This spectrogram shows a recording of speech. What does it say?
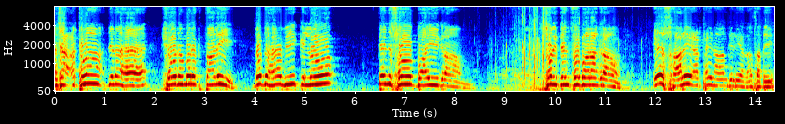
ਅੱਛਾ, ਅੱਠਵਾਂ ਜਿਹੜਾ ਹੈ ਸ਼ੋ ਨੰਬਰ 41 ਦੁੱਧ ਹੈ 20 ਕਿਲੋ 322 ਗ੍ਰਾਮ। ਸੌਰੀ 312 ਗ੍ਰਾਮ। ਇਹ ਸਾਰੇ ਅੱਠ ਇਨਾਮ ਜਿਹੜੇ ਆ ਨਾ ਸਾਡੇ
